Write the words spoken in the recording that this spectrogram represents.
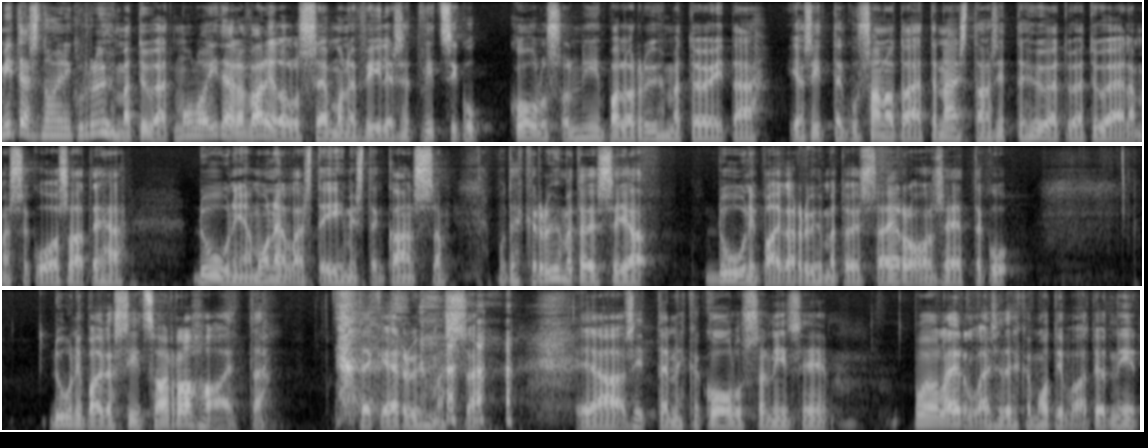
Mitäs noin niinku ryhmätyöt? Mulla on itsellä välillä ollut semmoinen fiilis, että vitsi kun koulussa on niin paljon ryhmätöitä ja sitten kun sanotaan, että näistä on sitten hyötyä työelämässä, kun osaa tehdä duunia monenlaisten ihmisten kanssa. Mutta ehkä ryhmätöissä ja duunipaikan ryhmätöissä ero on se, että kun duunipaikassa siitä saa rahaa, että tekee ryhmässä. ja sitten ehkä koulussa niin se voi olla erilaiset ehkä motivaatiot, niin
